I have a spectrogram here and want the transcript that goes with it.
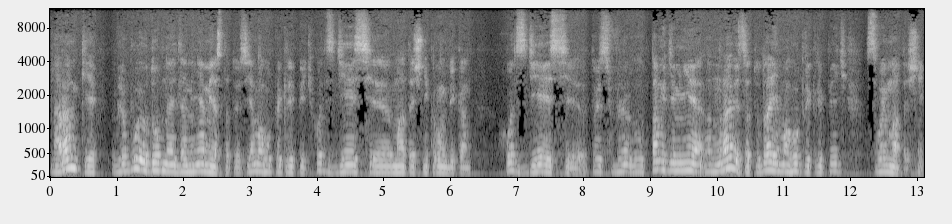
на рамке в любое удобное для меня место. То есть я могу прикрепить хоть здесь э, маточник ромбиком, хоть здесь. Э, то есть в, там, где мне нравится, туда я могу прикрепить свой маточник.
